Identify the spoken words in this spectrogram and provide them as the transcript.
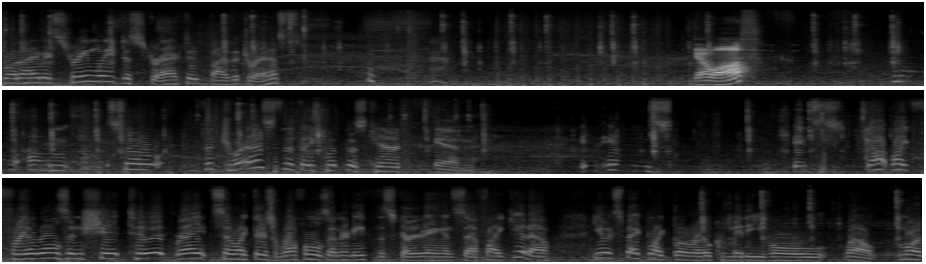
but I am extremely distracted by the dress. Go off. Um, so the dress that they put this character in, it is, it's got like frills and shit to it, right? So like there's ruffles underneath the skirting and stuff. Like you know, you expect like Baroque medieval, well, more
